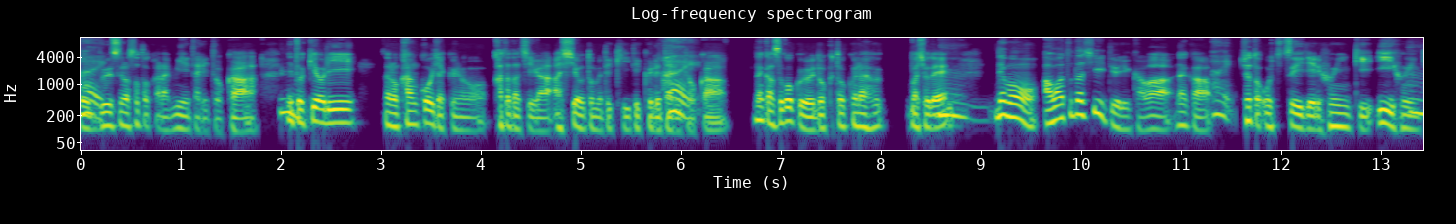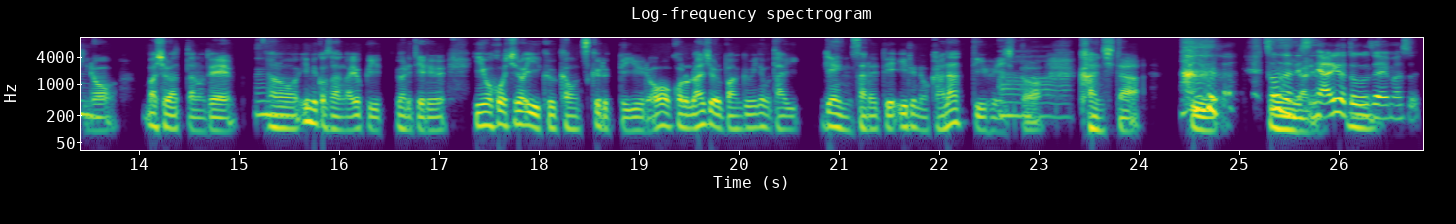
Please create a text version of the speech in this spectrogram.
こう、はい。ブースの外から見えたりとか、で、うん。時折、その観光客の方たちが足を止めて聞いてくれたりとか、なんかすごく独特なふ場所で、うんでも、慌ただしいというよりかは、なんか、はい。ちょっと落ち着いている雰囲気、いい雰囲気の場所だったので、うんあの、由美子さんがよく言われている、居心地のいい空間を作るっていうのを、このラジオの番組でも体現されているのかなっていうふうにちょっと感じた。そうなんですね。ありがとうごいざいます。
